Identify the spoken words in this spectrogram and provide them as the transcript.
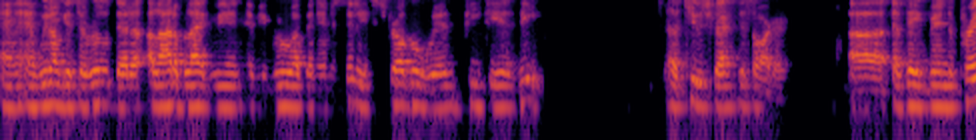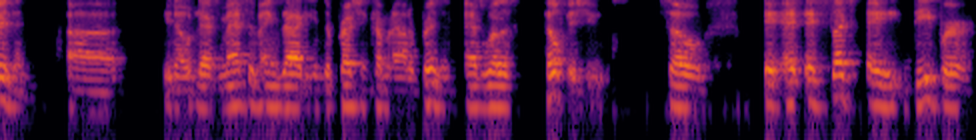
And, and we don't get to root that a, a lot of black men, if you grew up in inner city, struggle with PTSD, acute stress disorder. Uh, if they've been to prison, uh, you know, there's massive anxiety and depression coming out of prison, as well as health issues. So it, it's such a deeper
